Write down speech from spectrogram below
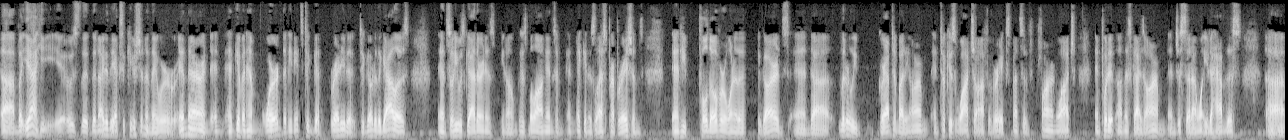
uh, but yeah, he it was the the night of the execution, and they were in there and, and had given him word that he needs to get ready to to go to the gallows, and so he was gathering his you know his belongings and, and making his last preparations, and he pulled over one of the guards and uh, literally grabbed him by the arm and took his watch off, a very expensive foreign watch, and put it on this guy's arm and just said, "I want you to have this." Uh,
